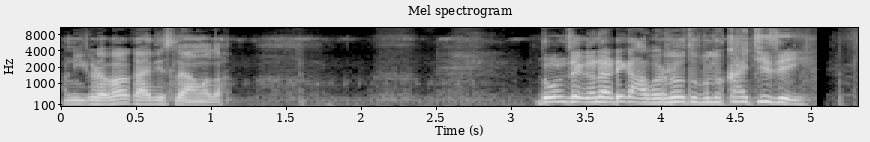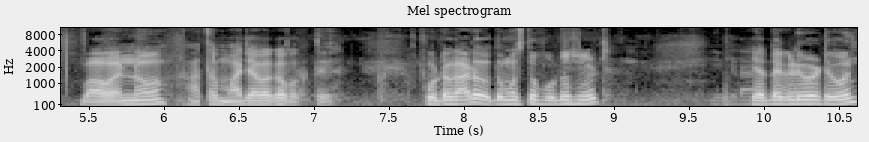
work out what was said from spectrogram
आणि इकडं बघा काय दिसलं आम्हाला. दोन सेकंदासाठी घाबरलो होतो बोलो काय चीज आहे? भावांनो आता माझ्या बघा फक्त. फोटो काढत होतो मस्त फोटोशूट या दगडीवर ठेवून.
